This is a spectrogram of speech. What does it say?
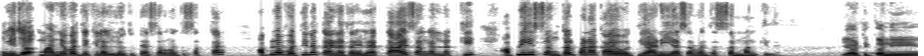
हे जे मान्यवर देखील आलेले होते त्या सर्वांचा सत्कार आपल्या वतीनं करण्यात आलेला आहे. काय सांगाल नक्की? आपली ही संकल्पना काय होती आणि या सर्वांचा सन्मान केलाय? या ठिकाणी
